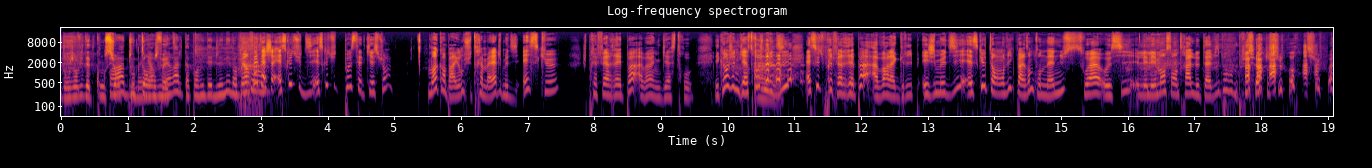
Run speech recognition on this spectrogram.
dont j'ai envie d'être conscient Voilà, tout le temps, en fait. générale, t'as pas envie d'être gêné dans Mais ton en fait, chaque- est-ce que tu dis, est-ce que tu te poses cette question? Moi, quand par exemple je suis très malade, je me dis, est-ce que je préférerais pas avoir une gastro Et quand j'ai une gastro, je me dis, est-ce que tu préférerais pas avoir la grippe? Et je me dis, est-ce que tu as envie que par exemple ton anus soit aussi l'élément central de ta vie pendant plusieurs jours tu vois?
